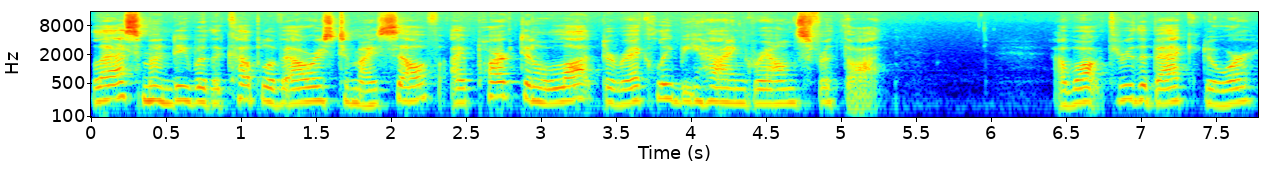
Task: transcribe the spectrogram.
Last Monday, with a couple of hours to myself, I parked in a lot directly behind Grounds for Thought. I walked through the back door.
